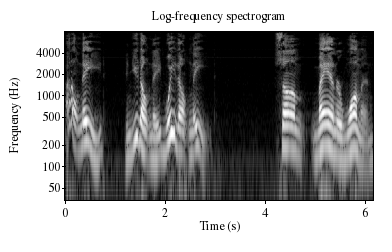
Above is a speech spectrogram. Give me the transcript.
I don't need, and you don't need, we don't need some man or woman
